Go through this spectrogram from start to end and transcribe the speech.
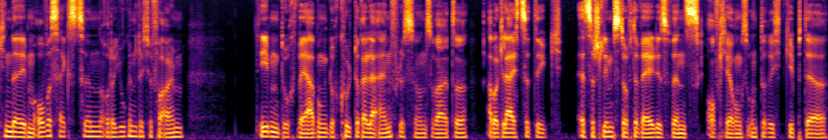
Kinder eben oversexed sind oder Jugendliche vor allem, eben durch Werbung, durch kulturelle Einflüsse und so weiter, aber gleichzeitig es das Schlimmste auf der Welt ist, wenn es Aufklärungsunterricht gibt, der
